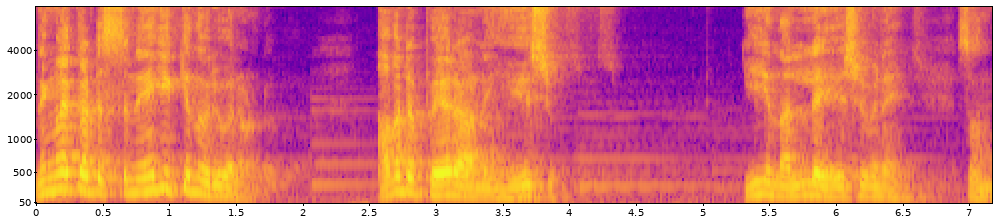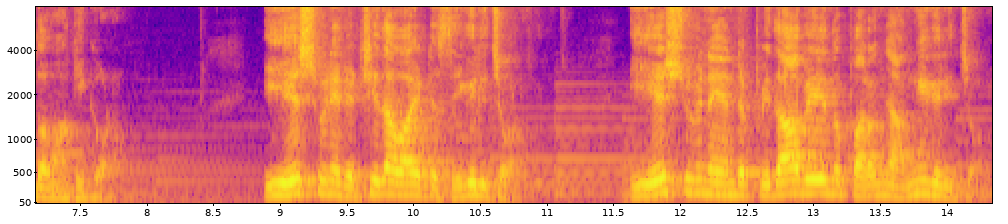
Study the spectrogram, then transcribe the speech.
നിങ്ങളെ കണ്ട് സ്നേഹിക്കുന്ന ഒരുവനുണ്ട്. അവന്റെ പേരാണ് യേശു. ഈ നല്ല യേശുവിനെ സ്വന്തമാക്കിക്കോണം. ഈ യേശുവിനെ രക്ഷിതാവായിട്ട് സ്വീകരിച്ചോണം. ഈ യേശുവിനെ എന്റെ പിതാവേ എന്ന് പറഞ്ഞ് അംഗീകരിച്ചോണം.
